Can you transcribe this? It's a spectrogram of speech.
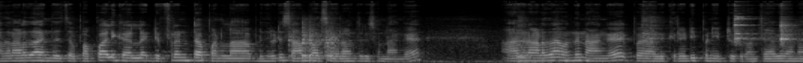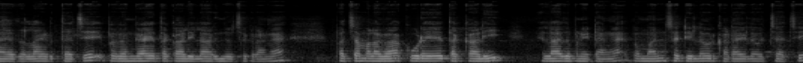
அதனால தான் இந்த பப்பாளி காயில் டிஃப்ரெண்ட்டாக பண்ணலாம் அப்படின்னு சொல்லிட்டு சாம்பார் செய்யலாம்னு சொல்லி சொன்னாங்க. அதனால தான் வந்து நாங்கள் இப்போ அதுக்கு ரெடி பண்ணிகிட்ருக்குறோம் தேவையான இதெல்லாம் எடுத்தாச்சு. இப்போ வெங்காயம் தக்காளிலாம் அரிஞ்சு வச்சுருக்குறாங்க. பச்சை மிளகா கூடையே தக்காளி எல்லாம் இது பண்ணிட்டாங்க. இப்போ மண் சட்டியில் ஒரு கடாயில் வச்சாச்சு.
